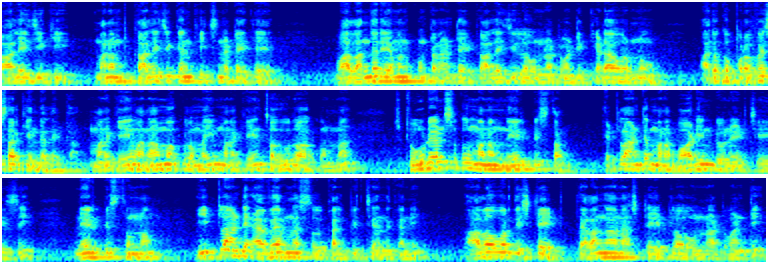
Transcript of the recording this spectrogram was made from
కాలేజీకి మనం కాలేజీకి కనుక ఇచ్చినట్టయితే వాళ్ళందరూ ఏమనుకుంటారంటే కాలేజీలో ఉన్నటువంటి కెడావర్ను అదొక ప్రొఫెసర్ కింద లెక్క. మనకేం అనామకులమై మనకేం చదువు రాకున్నా స్టూడెంట్స్కు మనం నేర్పిస్తాం. ఎట్లా అంటే మన బాడీని డొనేట్ చేసి నేర్పిస్తున్నాం. ఇట్లాంటి అవేర్నెస్ కల్పించేందుకని all over the state Telangana స్టేట్లో ఉన్నటువంటి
